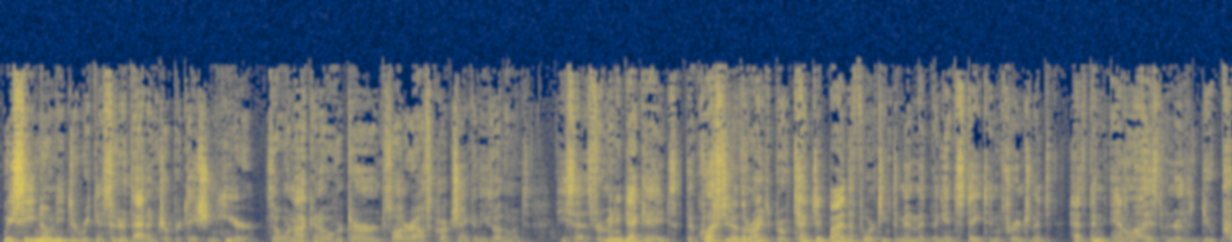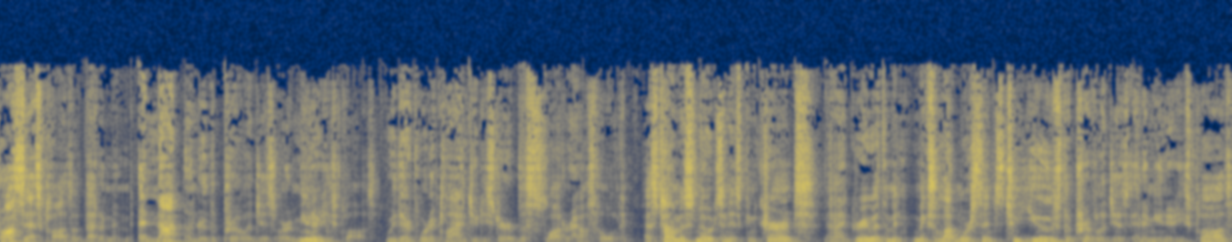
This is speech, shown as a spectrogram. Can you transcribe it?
We see no need to reconsider that interpretation here, so we're not going to overturn Slaughterhouse, Cruikshank, and these other ones. He says, For many decades, the question of the rights protected by the 14th Amendment against state infringement has been analyzed under the Due Process Clause of that amendment, and not under the Privileges or Immunities Clause. We therefore decline to disturb the slaughterhouse holding. As Thomas notes in his concurrence, and I agree with him, it makes a lot more sense to use the Privileges and Immunities Clause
